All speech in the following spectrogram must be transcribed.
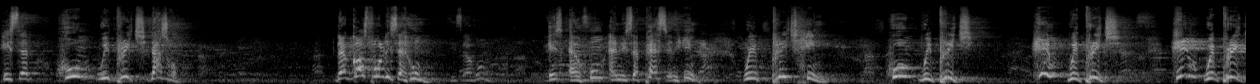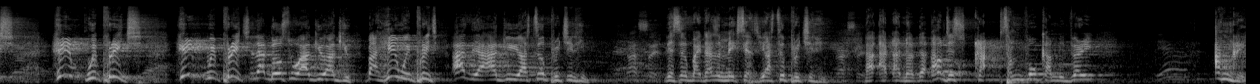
He said, whom we preach. That's all. The gospel is a whom. It's a whom. It's a whom and it's a person, him. We preach him. Whom we preach. Him we preach. Him we preach. Him we preach. Him we preach. Let those who argue argue. But him we preach. As they argue, you are still preaching him. They say, but it doesn't make sense. You are still preaching him. I, I, I, all this crap. Some people can be very angry.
